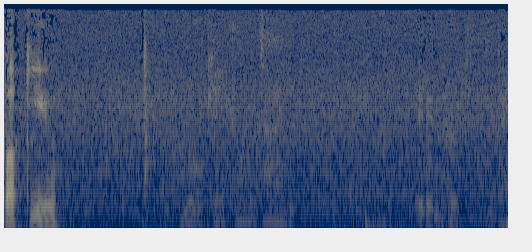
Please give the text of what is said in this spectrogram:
Fuck you. You okay, Clementine? They didn't hurt you, did they?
